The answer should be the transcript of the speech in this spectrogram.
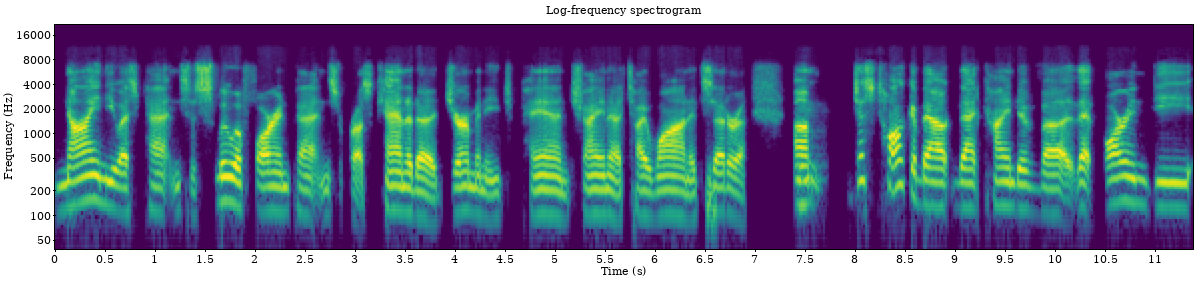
nine US patents, a slew of foreign patents across Canada, Germany, Japan, China, Taiwan, et cetera. Um, just talk about that kind of uh, that r&d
